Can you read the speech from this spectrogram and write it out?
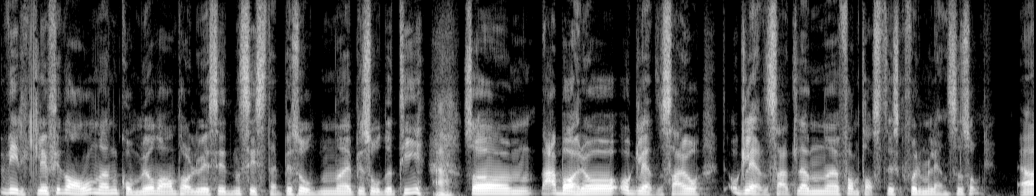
virkelige finalen den kommer jo da antageligvis i den siste episoden, episode ti. Ja. Så mm, det er bare å, å glede seg og, å glede seg til en eh, fantastisk Formel 1-sesong. Ja,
